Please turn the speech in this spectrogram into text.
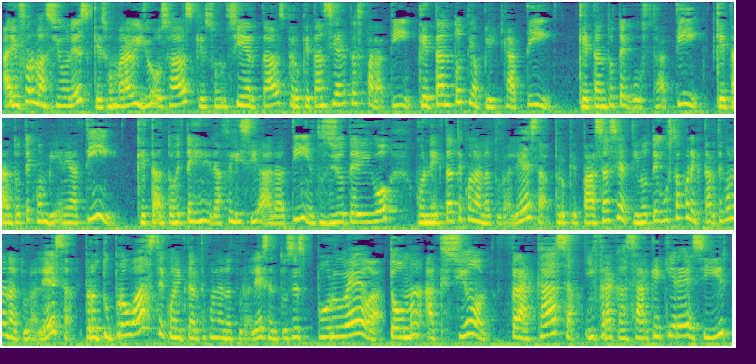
hay informaciones que son maravillosas, que son ciertas, pero qué tan ciertas para ti, qué tanto te aplica a ti qué tanto te gusta a ti, qué tanto te conviene a ti, qué tanto te genera felicidad a ti. Entonces yo te digo, conéctate con la naturaleza, pero ¿qué pasa si a ti no te gusta conectarte con la naturaleza? Pero tú probaste conectarte con la naturaleza, entonces prueba, toma acción, fracasa. ¿Y fracasar qué quiere decir?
